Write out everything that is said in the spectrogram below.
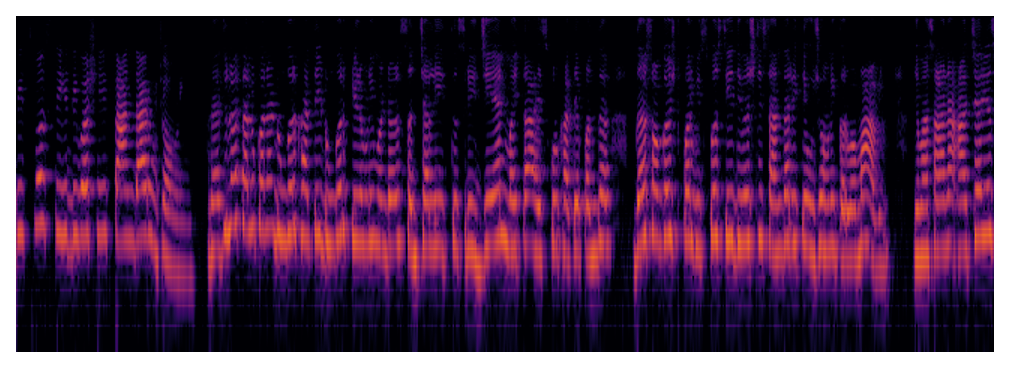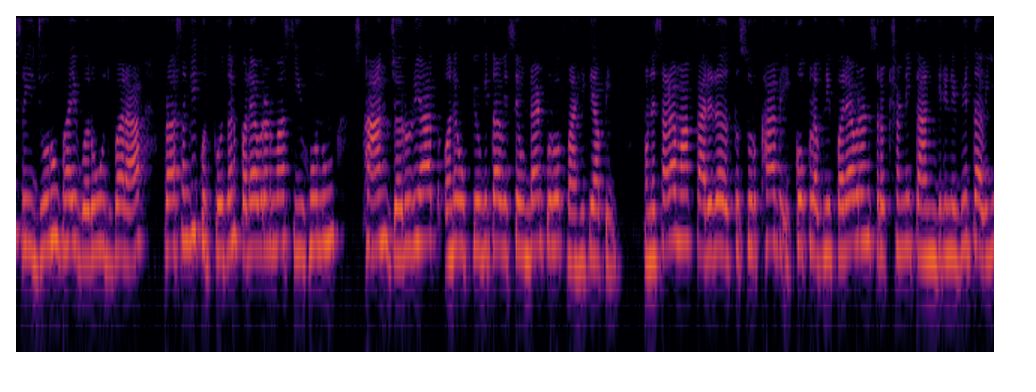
વિશ્વ સિંહ દિવસની શાનદાર ઉજવણી. રાજુલા તાલુકાના ડુંગર ખાતે ડુંગર કેળવણી મંડળ સંચાલિત શ્રી જે એન મહેતા હાઈસ્કૂલ ખાતે પંદર, દસ ઓગસ્ટ પર વિશ્વ સિંહ દિવસની શાનદાર રીતે ઉજવણી કરવામાં આવી, જેમાં શાળાના આચાર્ય શ્રી જોરુભાઈ વરુ દ્વારા પ્રાસંગિક ઉદ્બોધન પર્યાવરણમાં સિંહોનું સ્થાન, જરૂરિયાત અને ઉપયોગિતા વિશે ઊંડાણપૂર્વક માહિતી આપી. અને શાળામાં કાર્યરત સુરખાબ ઇકો ક્લબની પર્યાવરણ સંરક્ષણની કામગીરીને બિરદાવી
